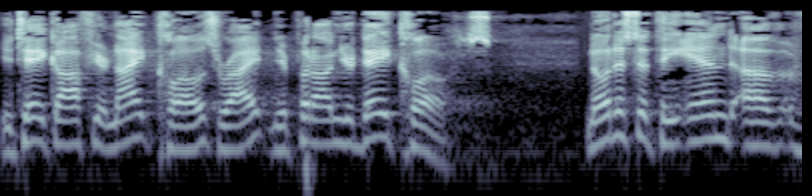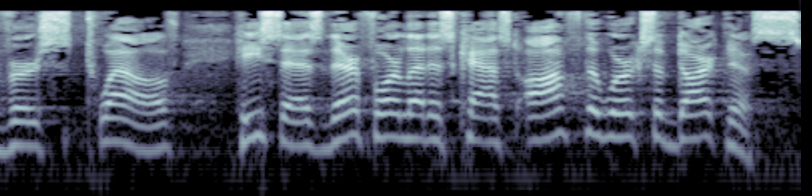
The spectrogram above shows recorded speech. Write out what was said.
you take off your night clothes, right? And you put on your day clothes. Notice at the end of verse 12, he says, Therefore let us cast off the works of darkness.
